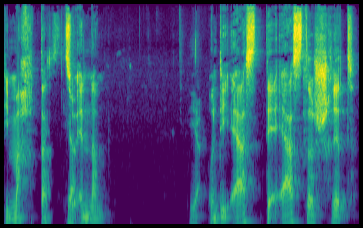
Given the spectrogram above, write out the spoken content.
Die Macht, das ja. zu ändern. Ja. Und die erst, der erste Schritt,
